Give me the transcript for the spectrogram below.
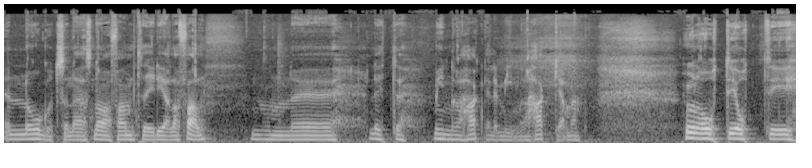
en något sån där snar framtid i alla fall. Någon eh, lite mindre hacka, eller mindre hacka men 180-80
